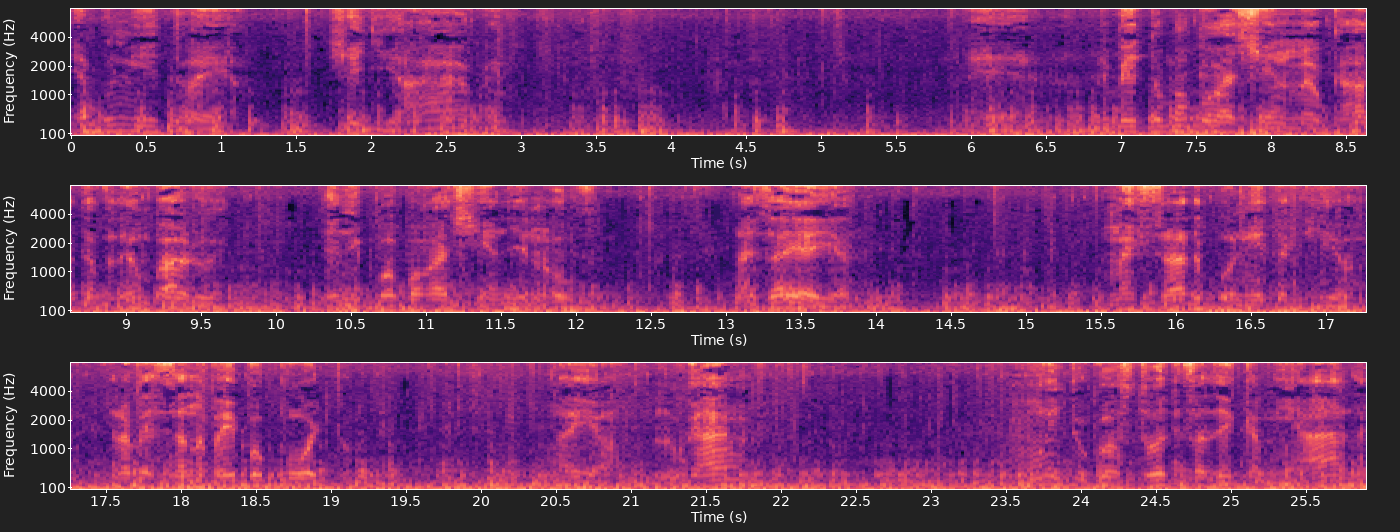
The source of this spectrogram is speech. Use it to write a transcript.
É bonito, ó. Cheio de árvore. É. Arrebentou uma borrachinha no meu carro, tá fazendo um barulho. Que pôr a borrachinha de novo. Mas aí, ó. Uma estrada bonita aqui, ó. Atravessando para ir pro porto. Aí, ó. Lugar muito gostoso de fazer caminhada.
